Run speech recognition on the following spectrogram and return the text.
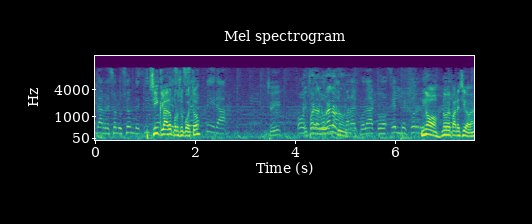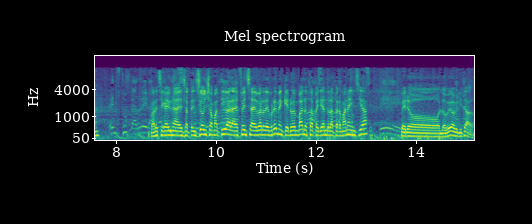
y la resolución de Tito Sí, claro, es por supuesto. certera. Sí. ¿Hay fuera de lugar o no? Para el polaco, el mejor No, no me pareció, ¿eh? carrera. Parece que hay una desatención llamativa de la defensa de Verde Bremen que no en vano está peleando la permanencia, pero lo veo habilitado.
